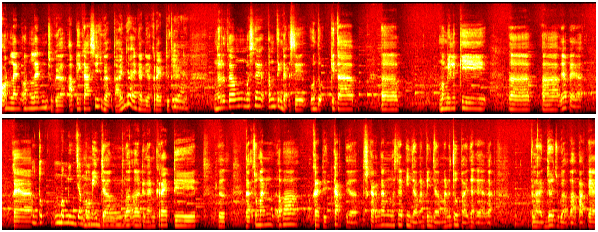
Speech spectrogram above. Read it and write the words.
online online juga aplikasi juga banyak ya kan ya kredit ya. Iya. Menurut kamu maksudnya penting nggak sih untuk kita eh, memiliki eh eh, ya apa ya kayak untuk meminjam meminjam itu, gitu. eh, dengan kredit nggak cuman apa kredit card ya sekarang kan mesti pinjaman pinjaman itu banyak ya nggak belanja juga nggak pakai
